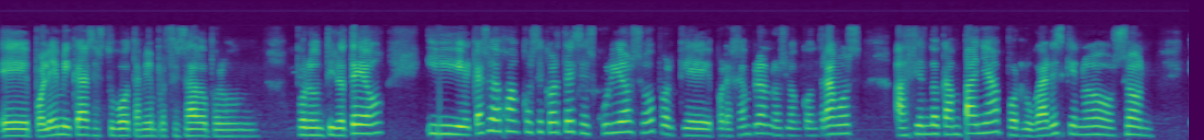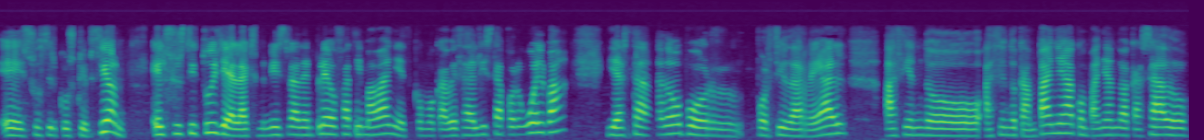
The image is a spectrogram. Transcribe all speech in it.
eh, polémicas, estuvo también procesado por un, por un tiroteo. Y el caso de Juan José Cortés es curioso porque, por ejemplo, nos lo encontramos haciendo campaña por lugares que no son eh, su circunscripción. Él sustituye a la exministra de Empleo, Fátima Báñez, como cabeza de lista por Huelva y ha estado por, por Ciudad Real haciendo, haciendo campaña, acompañando a Casado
